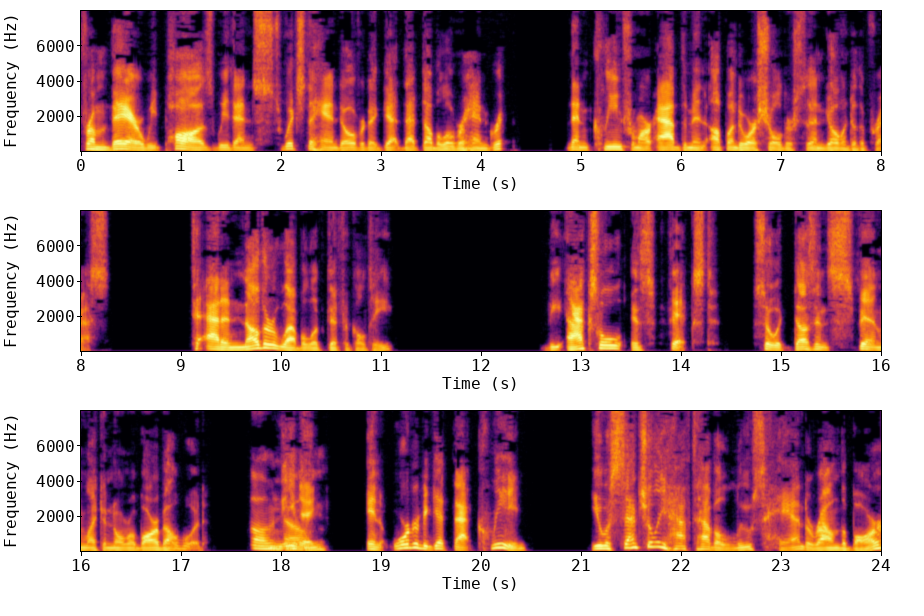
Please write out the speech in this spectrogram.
From there, we pause. We then switch the hand over to get that double overhand grip, then clean from our abdomen up onto our shoulders to then go into the press. To add another level of difficulty, the axle is fixed so it doesn't spin like a normal barbell would. Oh, Meaning, no. in order to get that clean, you essentially have to have a loose hand around the bar.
